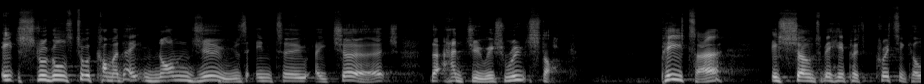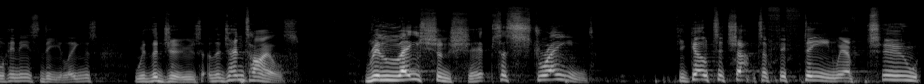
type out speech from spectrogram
It struggles to accommodate non Jews into a church that had Jewish rootstock. Peter is shown to be hypocritical in his dealings with the Jews and the Gentiles. Relationships are strained. If you go to chapter 15, we have two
